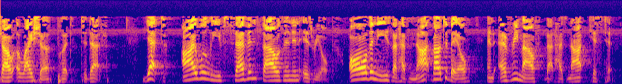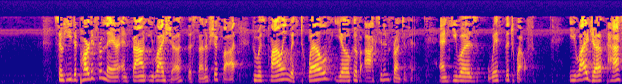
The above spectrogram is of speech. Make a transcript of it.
shall Elisha put to death. Yet I will leave seven thousand in Israel, all the knees that have not bowed to Baal, and every mouth that has not kissed him. So he departed from there and found Elisha, the son of Shaphat, who was plowing with twelve yoke of oxen in front of him, and he was with the twelfth. Elijah passed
